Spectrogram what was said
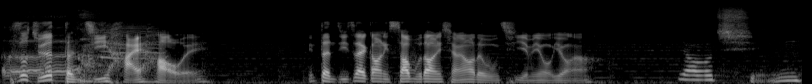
可是我觉得等级还好哎。你等级再高，你刷不到你想要的武器也没有用啊。邀请，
